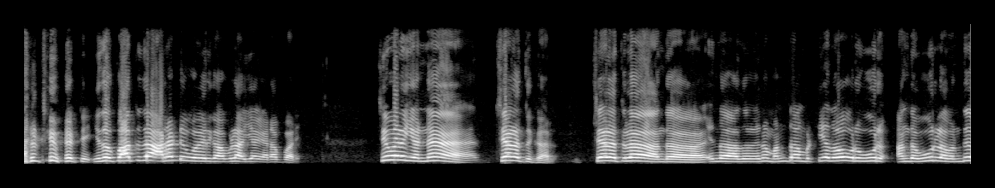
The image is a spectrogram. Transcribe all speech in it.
அல்டிமேட் இதை பார்த்து தான் அரண்டு போயிருக்காப்புல ஐயா எடப்பாடி. சிவலிங்கன்னு சேலத்துக்கார் சேலத்தில் அந்த இந்த அது என்ன மந்தாம்பட்டி ஏதோ ஒரு ஊர். அந்த ஊரில் வந்து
